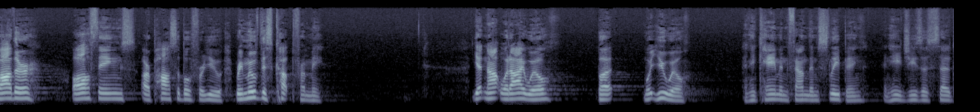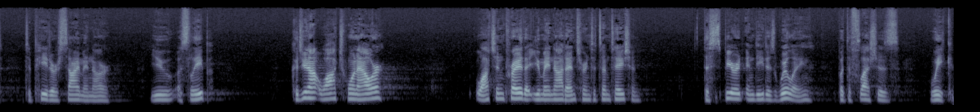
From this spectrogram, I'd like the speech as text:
Father, all things are possible for you. Remove this cup from me. Yet not what I will, but what you will. And he came and found them sleeping. And he, Jesus, said to Peter, Simon, are you asleep? Could you not watch one hour? Watch and pray that you may not enter into temptation. The spirit indeed is willing, but the flesh is weak.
